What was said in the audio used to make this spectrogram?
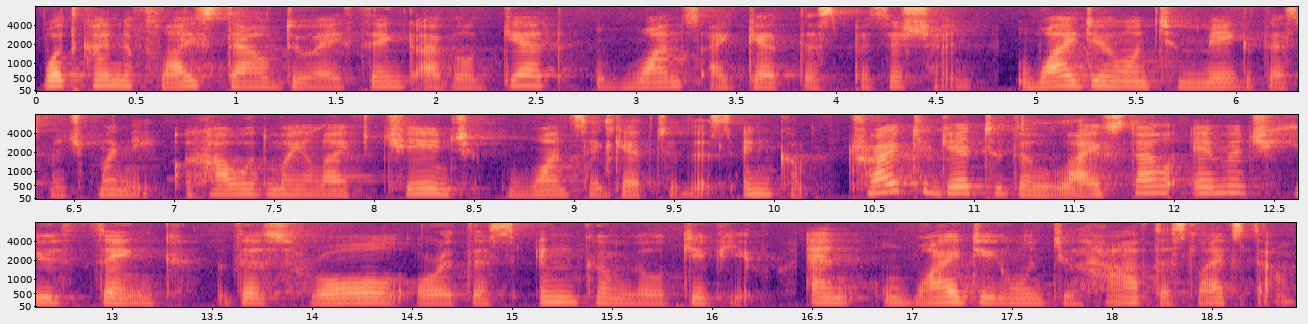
What kind of lifestyle do I think I will get once I get this position? Why do I want to make this much money? How would my life change once I get to this income? Try to get to the lifestyle image you think this role or this income will give you. And why do you want to have this lifestyle?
